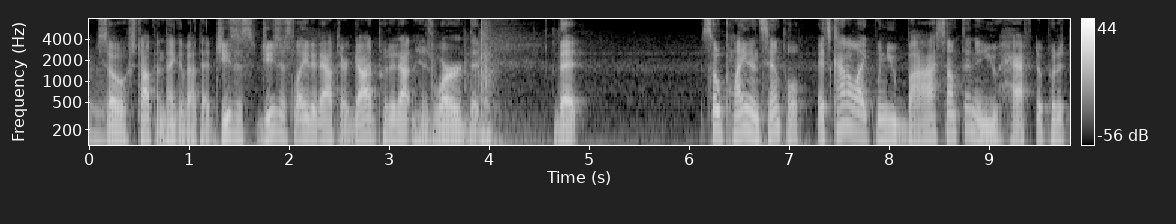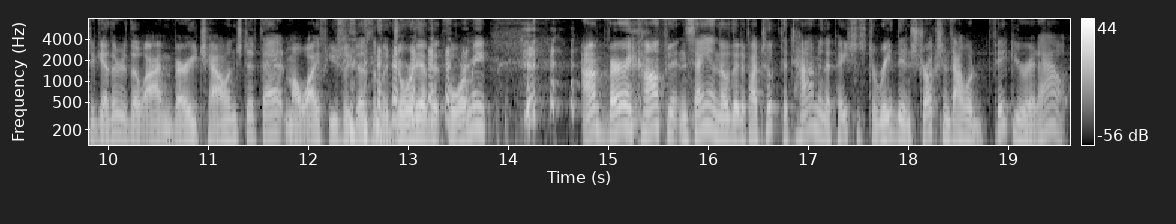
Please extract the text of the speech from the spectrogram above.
Mm. So stop and think about that. Jesus Jesus laid it out there. God put it out in his word that that so plain and simple. It's kind of like when you buy something and you have to put it together, though I'm very challenged at that. My wife usually does the majority of it for me. I'm very confident in saying though that if I took the time and the patience to read the instructions, I would figure it out.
